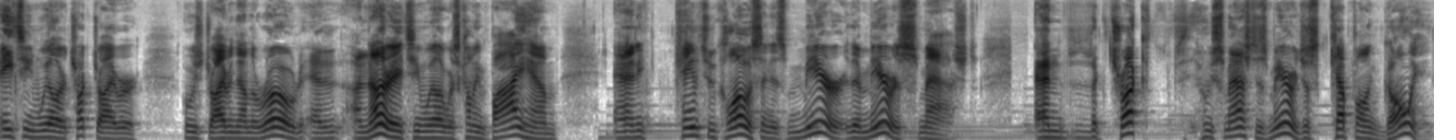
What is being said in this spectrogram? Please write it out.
18 wheeler truck driver who was driving down the road, and another 18 wheeler was coming by him, and he came too close, and his mirror, their mirror is smashed. And the truck who smashed his mirror just kept on going.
